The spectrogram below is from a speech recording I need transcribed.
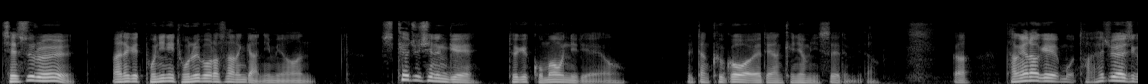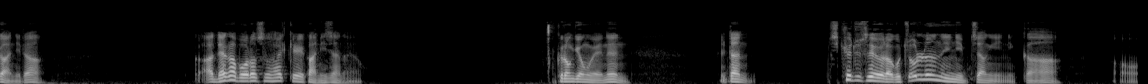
재수를 만약에 본인이 돈을 벌어서 하는 게 아니면 시켜주시는 게 되게 고마운 일이에요. 일단 그거에 대한 개념이 있어야 됩니다. 그러니까 당연하게 뭐 다 해줘야지가 아니라 아, 내가 벌어서 할 게가 아니잖아요. 그런 경우에는 일단 시켜주세요라고 쫄르는 입장이니까 어,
